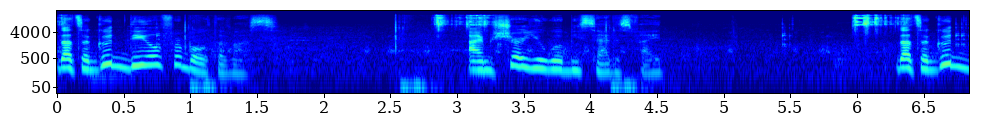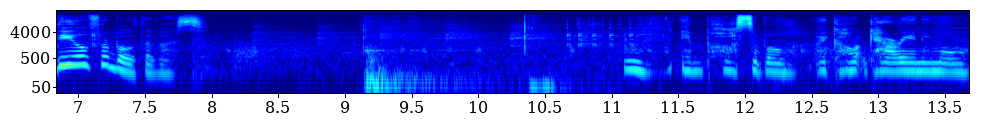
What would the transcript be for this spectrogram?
That's a good deal for both of us. I'm sure you will be satisfied. That's a good deal for both of us. Mm, impossible. I can't carry anymore.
